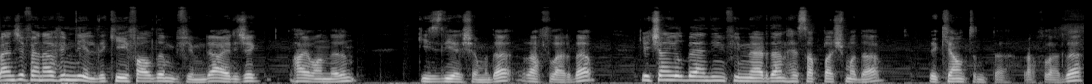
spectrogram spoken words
Bence fena film değildi. Keyif aldığım bir filmdi. Ayrıca hayvanların gizli yaşamı da raflarda. Geçen yıl beğendiğim filmlerden Hesaplaşma da The Accountant da raflarda.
